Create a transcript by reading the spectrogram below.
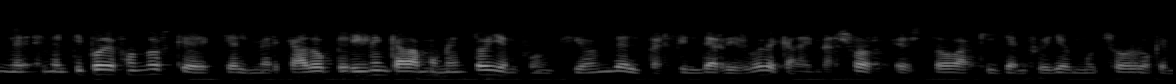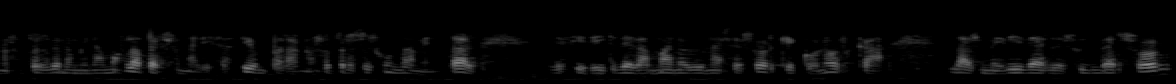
en el, tipo de fondos que, el mercado prime en cada momento y en función del perfil de riesgo de cada inversor. Esto aquí ya influye mucho lo que nosotros denominamos la personalización. Para nosotros es fundamental, es decir, ir de la mano de un asesor que conozca las medidas de su inversor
